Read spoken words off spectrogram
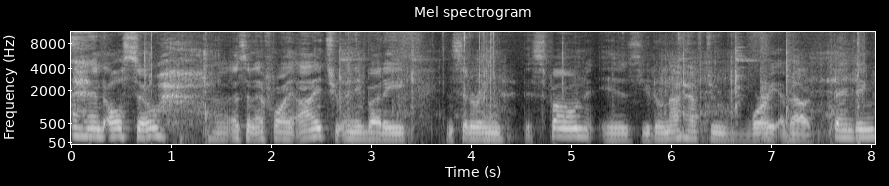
and also uh, as an FYI to anybody considering this phone is you do not have to worry about bending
